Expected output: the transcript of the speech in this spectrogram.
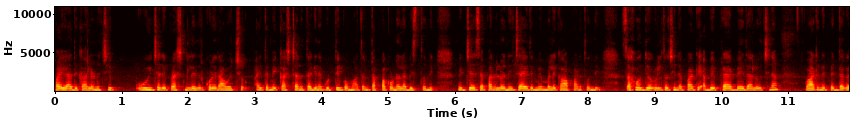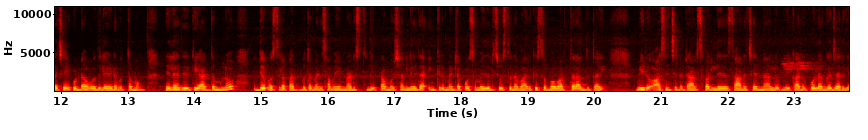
పై అధికారుల నుంచి ఊహించని ప్రశ్నలు ఎదుర్కొని రావచ్చు. అయితే మీ కష్టానికి తగిన గుర్తింపు మాత్రం తప్పకుండా లభిస్తుంది. మీరు చేసే పనిలో నిజాయితీ మిమ్మల్ని కాపాడుతుంది. సహోద్యోగులతో చిన్నపాటి అభిప్రాయ భేదాలు వచ్చినా వాటిని పెద్దగా చేయకుండా వదిలేయడం ఉత్తమం. నెల ద్వితీయార్థంలో ఉద్యోగస్తులకు అద్భుతమైన సమయం నడుస్తుంది. ప్రమోషన్ లేదా ఇంక్రిమెంట్ల కోసం ఎదురు చూస్తున్న వారికి శుభవార్తలు అందుతాయి. మీరు ఆశించిన ట్రాన్స్ఫర్ లేదా స్థానచరణాలు మీకు అనుకూలంగా జరిగే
